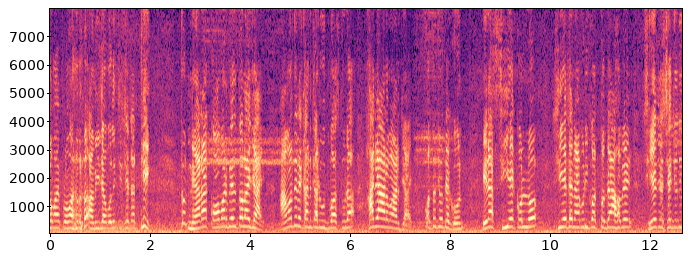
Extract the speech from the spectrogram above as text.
সময় প্রমাণ হলো, আমি যা বলেছি সেটা ঠিক। তো ন্যাড়া কবার বেলতলায় যায়, আমাদের এখানকার উদ্বাস্তুরা হাজার বার যায়। অথচ দেখুন, এরা সিএ করল সিএতে নাগরিকত্ব দেওয়া হবে। সিএ সে যদি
